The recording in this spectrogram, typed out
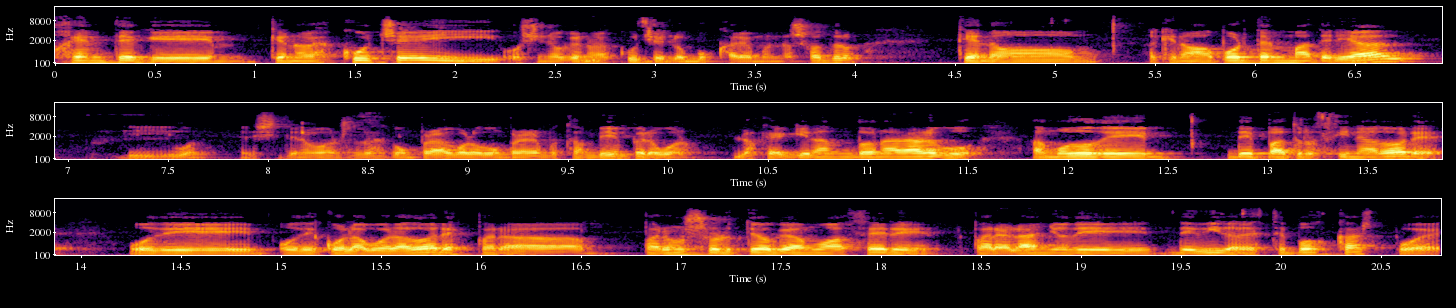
gente que, que, nos escuche y, o si no que nos escuche, lo buscaremos nosotros, que nos, que nos aporten material y bueno, si tenemos nosotros que comprar algo lo compraremos también, pero bueno, los que quieran donar algo a modo de, de patrocinadores o de, o de colaboradores para, para un sorteo que vamos a hacer para el año de, vida de este podcast, pues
